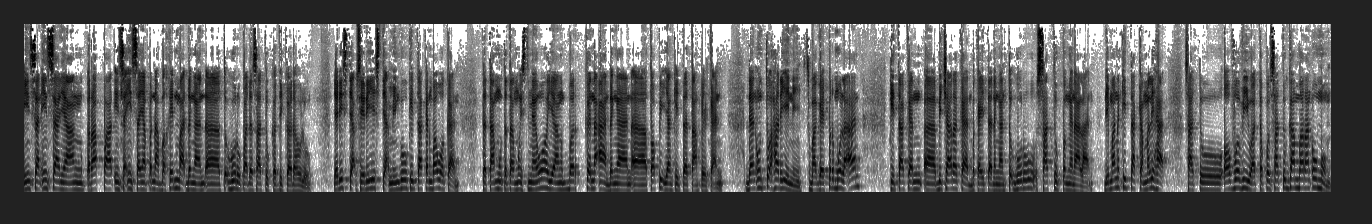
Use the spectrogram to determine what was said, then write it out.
insan-insan yang rapat, insan-insan yang pernah berkhidmat dengan uh, Tok Guru pada satu ketika dahulu. Jadi setiap siri, setiap minggu kita akan bawakan tetamu-tetamu istimewa yang berkenaan dengan uh, topik yang kita tampilkan. Dan untuk hari ini sebagai permulaan kita akan uh, bicarakan berkaitan dengan Tok Guru satu pengenalan. Di mana kita akan melihat satu overview ataupun satu gambaran umum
